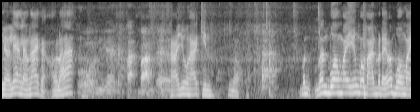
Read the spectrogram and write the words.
แล้วแรงแล้วง่ายก็เอาละโอ้นี่แกกระทะบานเอ้หาอยู่หากินพี่น้อง มันมันบวงใหม่ยังบ่หมานปานใดว่าบวงใหม่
